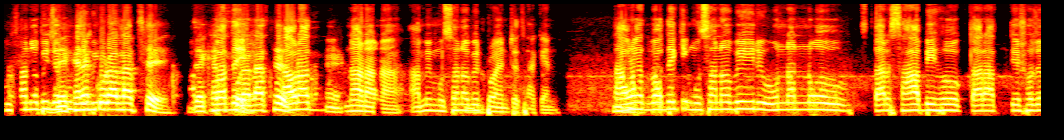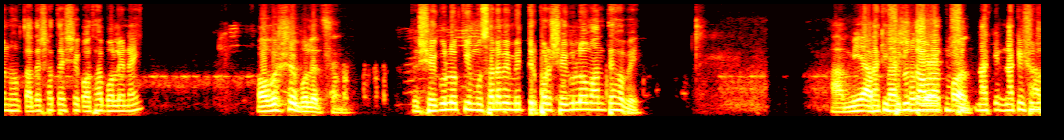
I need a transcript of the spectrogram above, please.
মুসা নবী যখন যেখানে কোরআন আছে যেখানে কোরআন আছে তাওরাত হ্যাঁ। না না না আমি মুসানবীর পয়েন্টে থাকেন। তাওরাত বাদে কি মুসানবীর অন্যান্য তার সাহাবী হোক তার আত্মীয় স্বজন হোক তাদের সাথে সে কথা বলে নাই? অবশ্যই বলেছেন। তো সেগুলো কি মুসানবী মৃত্যুর পর সেগুলো মানতে হবে? আমি আপনার শুধু নাকি শুধু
